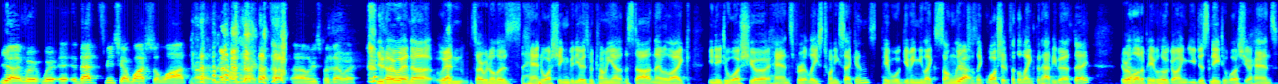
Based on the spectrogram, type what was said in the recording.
yeah, where, where uh, that speech got watched a lot uh, in the Obama Uh, let me just put it that way. You know Uh, when uh, when sorry when all those hand washing videos were coming out at the start and they were like you need to wash your hands for at least 20 seconds. People were giving you like song lyrics Yeah. like wash it for the length of happy birthday. There are a lot of people who are going you just need to wash your hands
